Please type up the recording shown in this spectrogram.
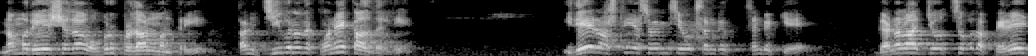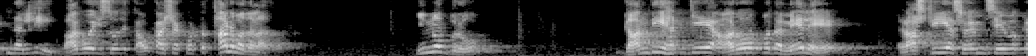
ನಮ್ಮ ದೇಶದ ಒಬ್ಬರು ಪ್ರಧಾನಮಂತ್ರಿ ತನ್ನ ಜೀವನದ ಕೊನೆ ಕಾಲದಲ್ಲಿ ಇದೇ ರಾಷ್ಟ್ರೀಯ ಸ್ವಯಂ ಸೇವಕ ಸಂಘ, ಸಂಘಕ್ಕೆ ಗಣರಾಜ್ಯೋತ್ಸವದ ಪೆರೇಡ್ನಲ್ಲಿ ಭಾಗವಹಿಸೋದಕ್ಕೆ ಅವಕಾಶ ಕೊಟ್ಟು ತಾನು ಬದಲಾದರು ಇನ್ನೊಬ್ಬರು ಗಾಂಧಿ ಹತ್ಯೆಯ ಆರೋಪದ ಮೇಲೆ ರಾಷ್ಟ್ರೀಯ ಸ್ವಯಂ ಸೇವಕ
